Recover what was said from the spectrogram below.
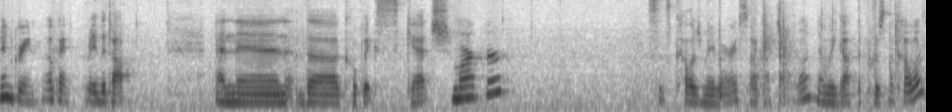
And green. Okay, read the top. And then the Copic sketch marker. Says colors may vary, so I got that one. Then we got the Prismacolor.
